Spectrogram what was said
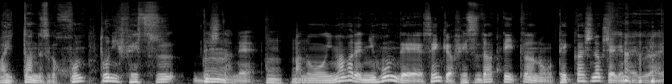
まあ行ったんですが、本当にフェスでしたね。うんうんうんあの、今まで日本で選挙はフェスだって言ってたのを撤回しなくちゃいけないぐらい。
